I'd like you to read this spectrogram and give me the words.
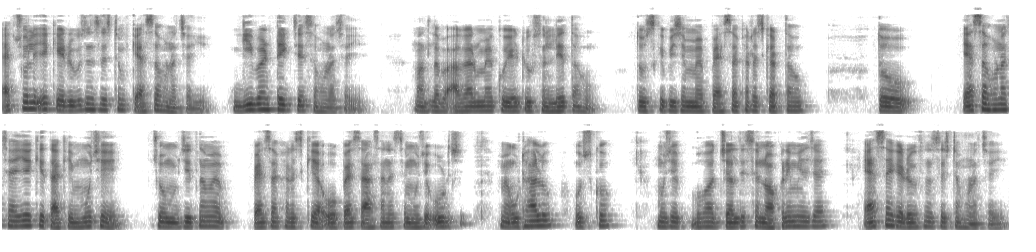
एक्चुअली एक एजुकेशन सिस्टम कैसा होना चाहिए? गिव एंड टेक जैसा होना चाहिए। मतलब अगर मैं कोई एडुकेशन लेता हूँ तो उसके पीछे मैं पैसा खर्च करता हूँ। तो ऐसा होना चाहिए कि ताकि मुझे जो जितना मैं पैसा खर्च किया, वो पैसा आसानी से मुझे उठ मैं उठा लूँ उसको। मुझे बहुत जल्दी से नौकरी मिल जाए। ऐसा एक एजुकेशन सिस्टम होना चाहिए।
